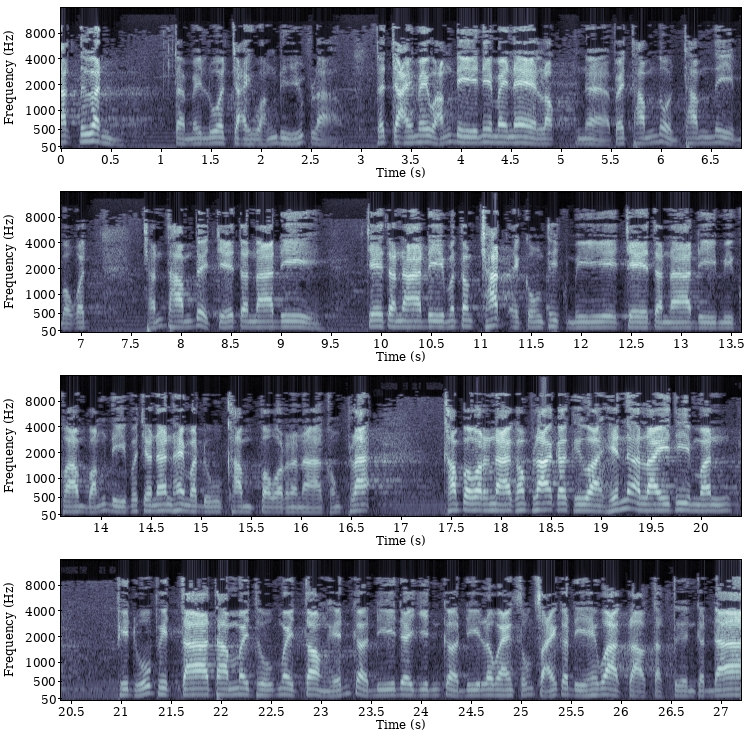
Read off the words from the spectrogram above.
ตักเตือน แต่ไม่รู้ว่าใจหวังดีหรือเปล่า ถ้าใจไม่หวังดีนี่ไม่แน่หรอกเนี่ยไปทำโน่นทำนี่บอกว่าฉันทำด้วยเจตนาดี เจตนาดีมันต้องชัดไอ้กงที่มีเจตนาดีมีความหวังดี เพราะฉะนั้นให้มาดูคำปวารณาของพระคำปวารณาของพระก็คือว่าเห็นอะไรที่มันผิดหูผิดตาทำไม่ถูกไม่ต้องเห็นก็ดีได้ยินก็ดีระแวงสงสัยก็ดีให้ว่ากล่าวตักเตือนกันได้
